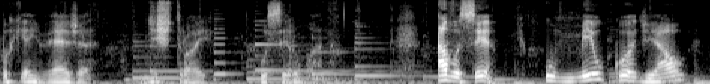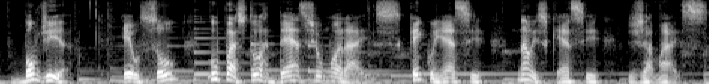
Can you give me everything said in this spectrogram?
porque a inveja destrói o ser humano. A você, o meu cordial bom dia. Eu sou o pastor Décio Moraes. Quem conhece, não esquece jamais.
